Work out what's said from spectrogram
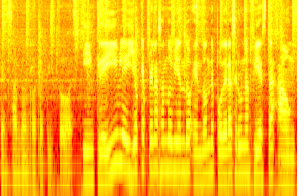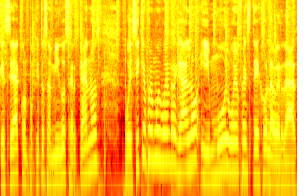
pensando en repetir todo esto. Increíble y yo que apenas ando viendo en dónde poder hacer una fiesta, aunque sea con poquitos amigos cercanos, pues sí que fue muy buen regalo y muy buen festejo, la verdad.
